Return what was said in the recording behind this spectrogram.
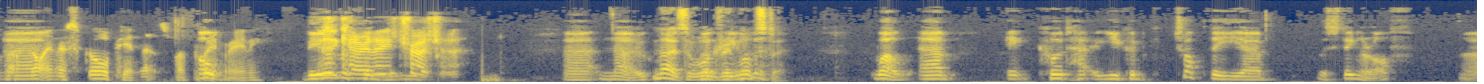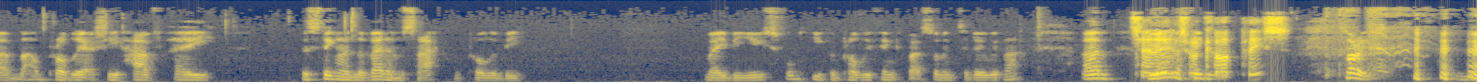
Not, Uh, not in a scorpion. That's my point, oh. really. the Is it other carrying any treasure? Uh, no. No, it's a wandering the other- monster. Well, um, it could. Ha- you could chop the uh, the stinger off. Uh, that'll probably actually have a the stinger and the venom sac would probably be may be useful. You could probably think about something to do with that. Um, Turn the it other into a thing- cod piece. Sorry.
